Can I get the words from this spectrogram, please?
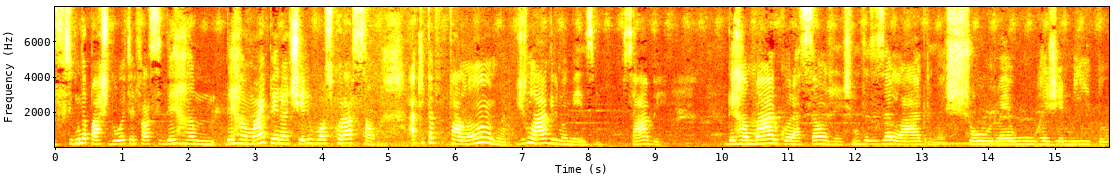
segunda parte do 8, ele fala assim: Derram, derramai perante ele o vosso coração. Aqui tá falando de lágrima mesmo, sabe? Derramar o coração, gente, muitas vezes é lágrima, é choro, é urra, é gemido,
